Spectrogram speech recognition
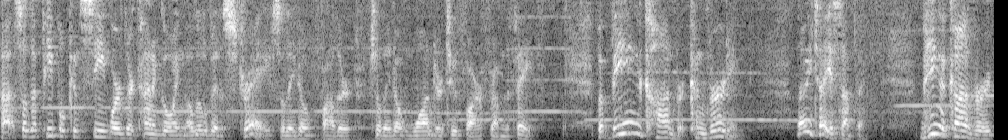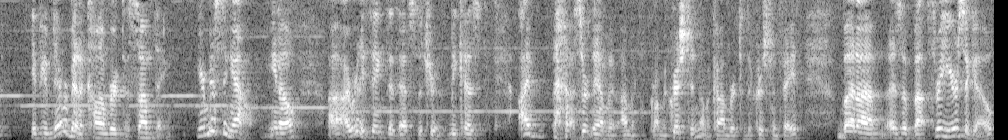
uh, so that people can see where they're kind of going a little bit astray so they don't father, so they don't wander too far from the faith. But being a convert, converting, let me tell you something. Being a convert, if you've never been a convert to something, you're missing out, you know. Uh, I really think that that's the truth because I certainly I'm a, I'm, a, I'm a Christian. I'm a convert to the Christian faith. But um, as about three years ago,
